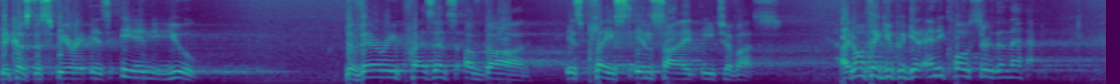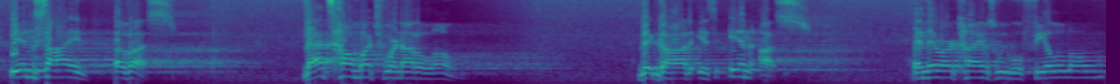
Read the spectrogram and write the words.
because the Spirit is in you. The very presence of God is placed inside each of us. I don't think you could get any closer than that. Inside of us. That's how much we're not alone. That God is in us. And there are times we will feel alone,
